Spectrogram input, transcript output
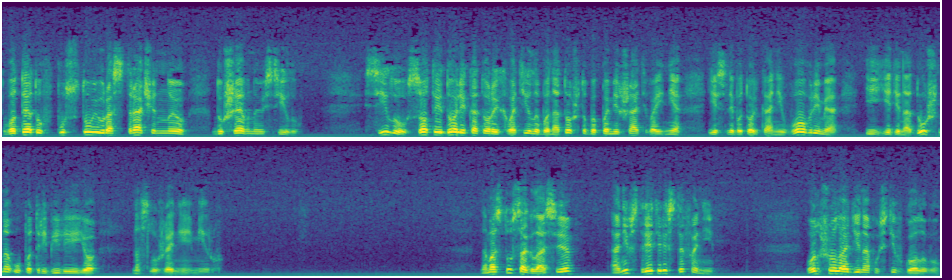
Вот эту впустую растраченную душевную силу силу, сотой доли которой хватило бы на то, чтобы помешать войне, если бы только они вовремя и единодушно употребили ее на служение миру. На мосту Согласия они встретили Стефани. Он шел один, опустив голову.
